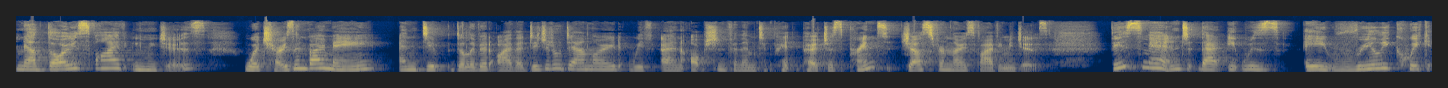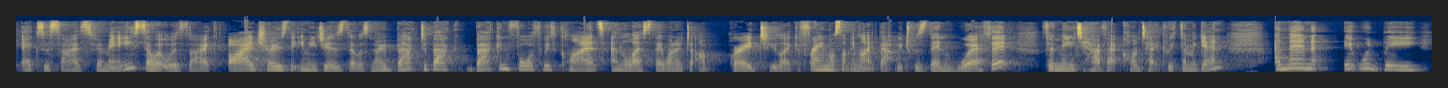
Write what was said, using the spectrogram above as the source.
Now, those five images were chosen by me and di- delivered either digital download with an option for them to print, purchase prints just from those five images. This meant that it was a really quick exercise for me. So it was like I chose the images. There was no back to back, back and forth with clients unless they wanted to upgrade to like a frame or something like that, which was then worth it for me to have that contact with them again. And then it would be,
